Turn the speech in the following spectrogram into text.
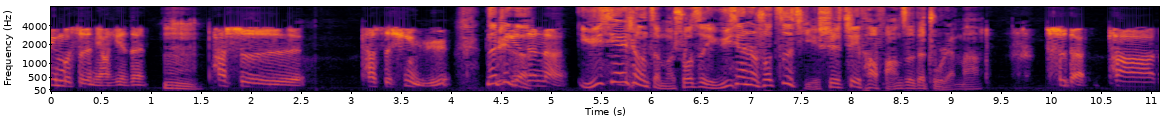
并不是梁先生。嗯。他是。他是姓于，那这个于先生怎么说自己？于先生说自己是这套房子的主人吗？是的，他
